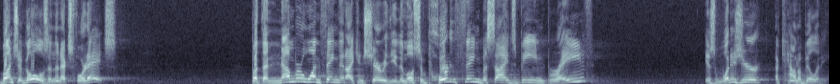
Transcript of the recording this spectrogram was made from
bunch of goals in the next four days. But the number one thing that I can share with you, the most important thing besides being brave, is what is your accountability?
